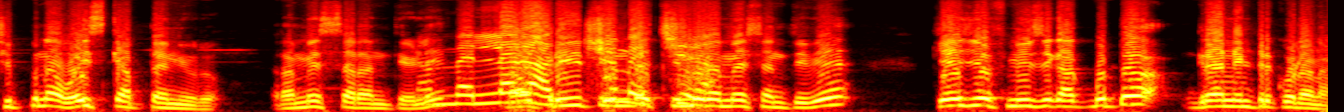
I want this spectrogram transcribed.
ಶಿಪ್ನ ವೈಸ್ ಕ್ಯಾಪ್ಟನ್ ಇವರು ರಮೇಶ್ ಸರ್ ಅಂತ ಹೇಳಿ ನಮ್ಮೆಲ್ಲರ ನಾವು ಪ್ರೀತಿಯಿಂದ ಅಚ್ಚುಮೆಚ್ಚಿನ ಚಿನ್ನು ರಮೇಶ್ ಅಂತೀವಿ. ಕೆಜಿಎಫ್ ಜಿ ಎಫ್ ಮ್ಯೂಸಿಕ್ ಹಾಕ್ಬಿಟ್ಟು ಗ್ರ್ಯಾಂಡ್ ಎಂಟ್ರಿ ಕೊಡೋಣ.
